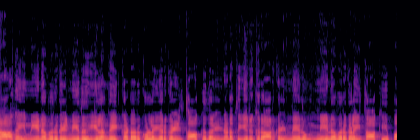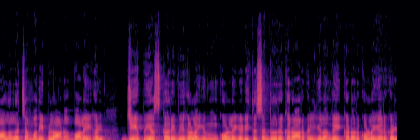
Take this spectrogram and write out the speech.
நாகை மீனவர்கள் மீது இலங்கை கடற்கொள்ளையர்கள் தாக்குதல் நடத்தியிருக்கிறார்கள். மேலும் மீனவர்களை தாக்கி பல லட்சம் மதிப்பிலான வலைகள் ஜிபிஎஸ் கருவிகளையும் கொள்ளையடித்து சென்றிருக்கிறார்கள் இலங்கை கடற்கொள்ளையர்கள்.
